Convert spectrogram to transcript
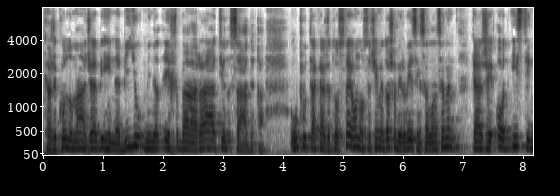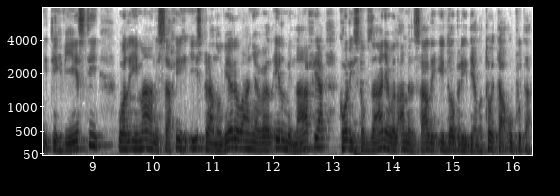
kaže kullu ma ja bihi nabiyyu min al ikhbarat al sadiqa uputa kaže to sve ono sa čime je došao vjerovjesnik sallallahu alejhi ve kaže od istinitih vijesti od imani sahih ispravnog vjerovanja vel ilmi nafija, korisnog znanja vel amel sali i dobri djelo. To je ta uputa.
